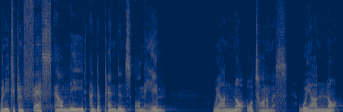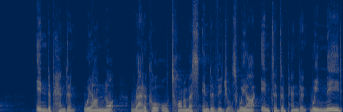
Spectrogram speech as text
We need to confess our need and dependence on Him. We are not autonomous. We are not independent. We are not radical autonomous individuals. We are interdependent. We need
